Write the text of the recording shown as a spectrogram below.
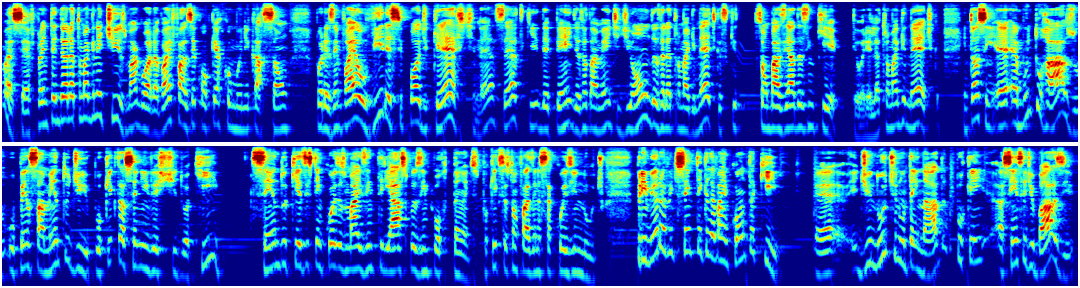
Ué, serve para entender o eletromagnetismo. Agora, vai fazer qualquer comunicação, por exemplo, vai ouvir esse podcast, né? Certo? Que depende exatamente de ondas eletromagnéticas que são baseadas em quê? Teoria eletromagnética. Então, assim, é, é muito raso o pensamento de por que está sendo investido aqui sendo que existem coisas mais, entre aspas, importantes. Por que, que vocês estão fazendo essa coisa inútil? Primeiro, a gente sempre tem que levar em conta que é, de inútil não tem nada, porque a ciência de base,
